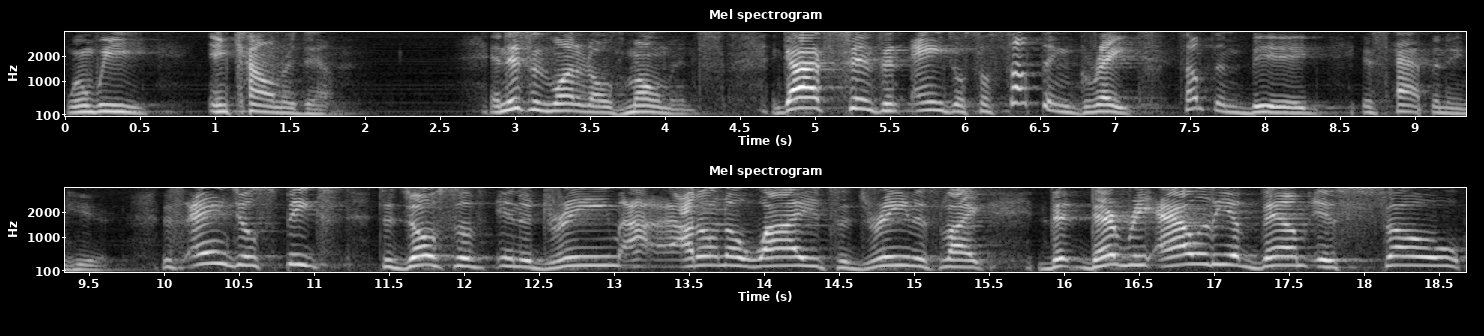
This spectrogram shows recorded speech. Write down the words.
when we encounter them. And this is one of those moments. God sends an angel, so something great, something big is happening here. This angel speaks to Joseph in a dream. I, I don't know why it's a dream. It's like the, their reality of them is so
